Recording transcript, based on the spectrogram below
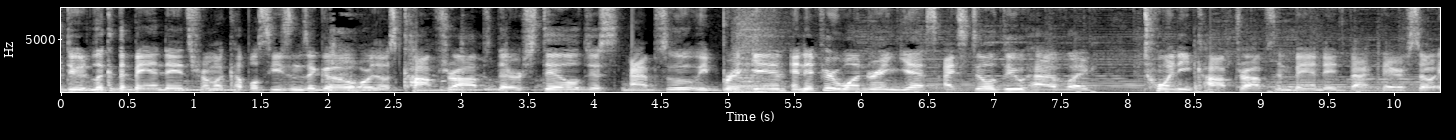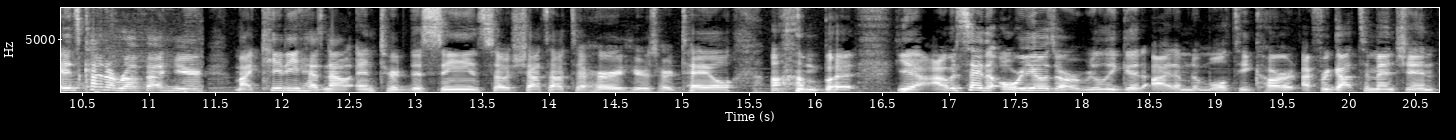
dude, look at the band-aids from a couple seasons ago or those cough drops. They're still just absolutely bricking. And if you're wondering, yes, I still do have like 20 cough drops and band-aids back there. So it's kind of rough out here. My kitty has now entered the scene, so shouts out to her. Here's her tail. Um, but yeah, I would say the Oreos are a really good item to multi-cart. I forgot to mention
